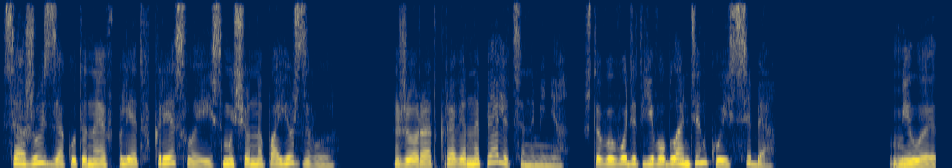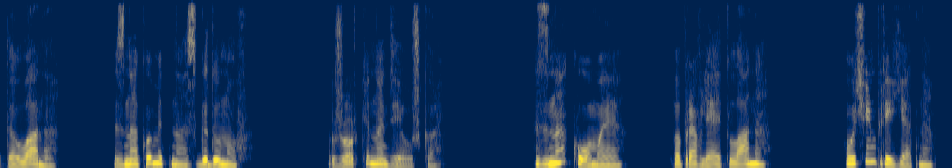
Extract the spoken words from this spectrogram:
Сажусь, закутанная в плед в кресло, и смущенно поёрзываю. Жора откровенно пялится на меня, что выводит его блондинку из себя. «Милая, это Лана», — знакомит нас Годунов. «Жоркина девушка». «Знакомая», — поправляет Лана. «Очень приятно».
